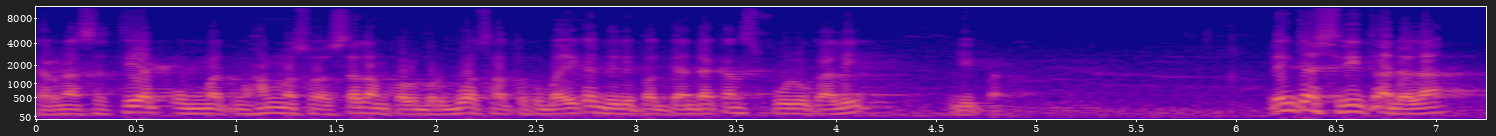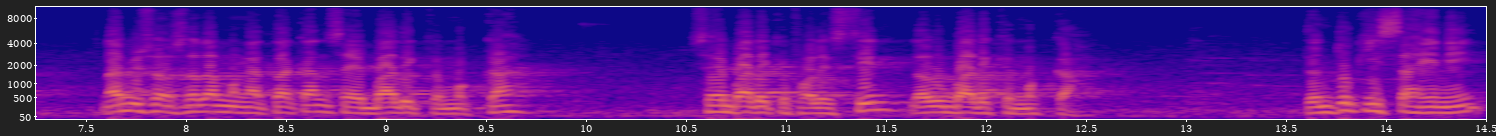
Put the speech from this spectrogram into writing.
Karena setiap umat Muhammad SAW kalau berbuat satu kebaikan dilipat gandakan sepuluh kali lipat. Ringkas cerita adalah, Nabi SAW mengatakan saya balik ke Mekah, saya balik ke Palestina, lalu balik ke Mekah. Tentu kisah ini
